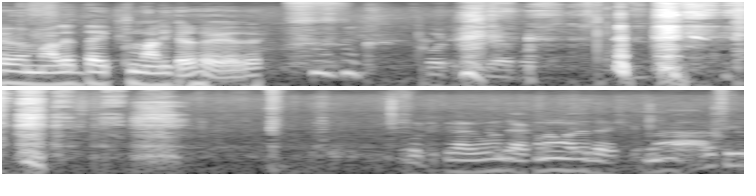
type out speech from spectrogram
এবার মালের দায়িত্ব মালিকের হয়ে গেছে। ওটিপি মধ্যে এখন আমাদের দায়িত্ব না আর কিছু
